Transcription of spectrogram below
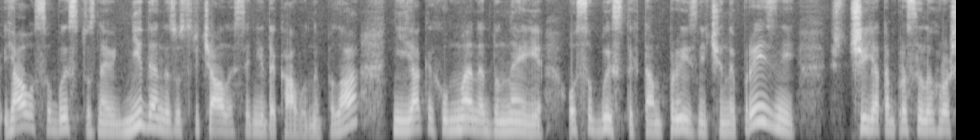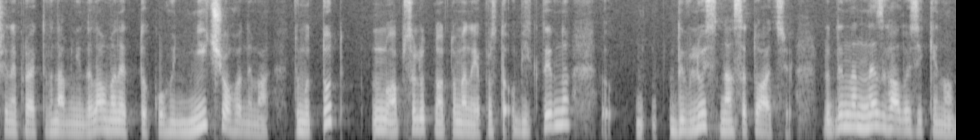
е, я особисто з нею ніде не зустрічалася, ніде каву не пила, ніяких у мене до неї особистих там призні чи не призні, чи я там просила гроші на проект, вона мені дала. У мене такого нічого нема. Тому тут ну абсолютно от у мене я просто об'єктивно е, дивлюсь на ситуацію. Людина не з галузі кіно.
